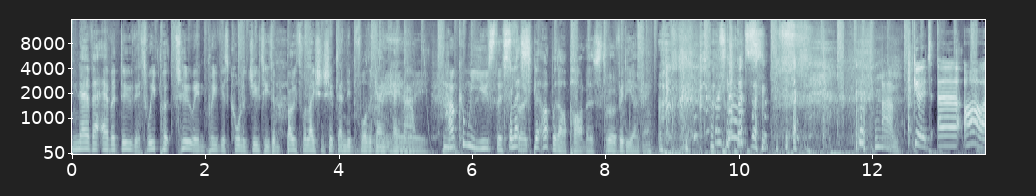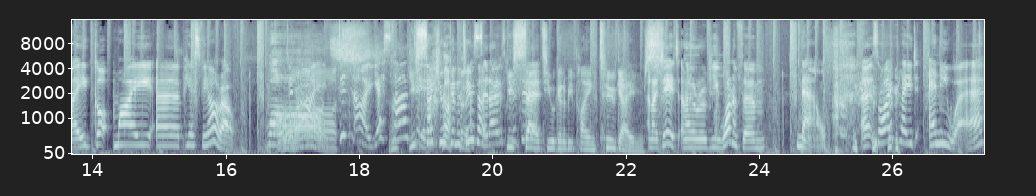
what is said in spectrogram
"Never ever do this"? We put two in previous Call of Duties, and both relationships ended before the game came out. Really? How can we use this? Well, let's split up with our partners through a video game. Anne, Good. Uh, I got my uh, PSVR out. What? Didn't I? Didn't I? Yes, I you did. said you were going to do that. Said I was you gonna do said it. you were going to be playing two games, And I did, and I'm going to review one of them now. uh, so I played Anywhere,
